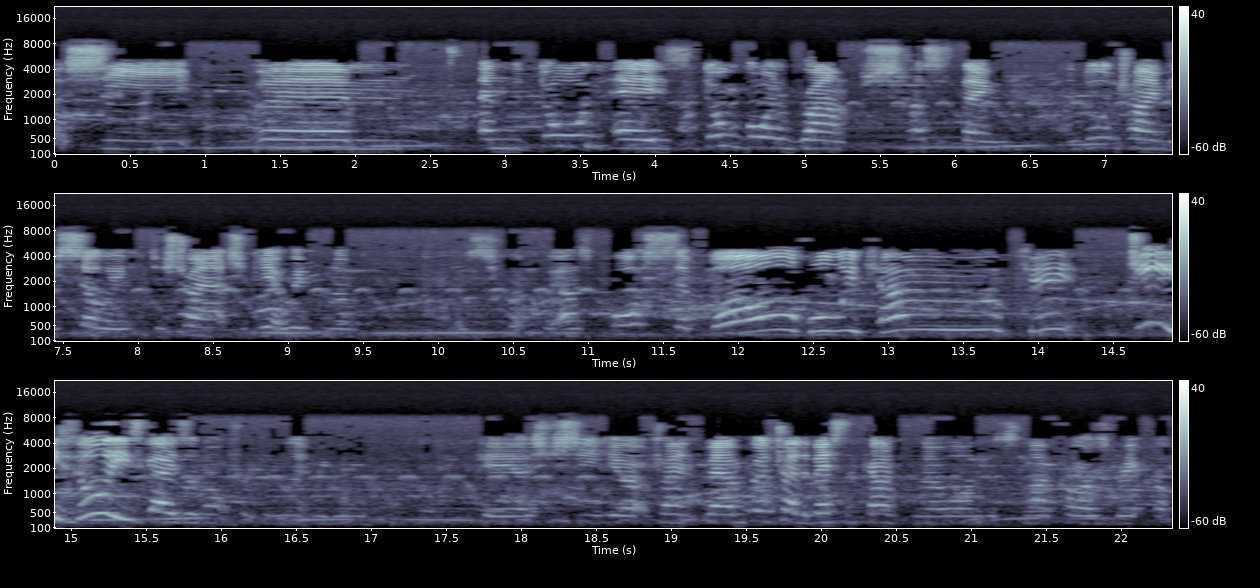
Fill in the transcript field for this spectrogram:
let's see. Um, and the don't is don't go on ramps. That's the thing. And don't try and be silly. Just try and actually get away from them as quickly as possible. Holy cow! Okay. Jeez, all these guys are not freaking. Okay, as you see here, I'm trying. Well, I'm going to try the best I can from now on because my car's wrecked up.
